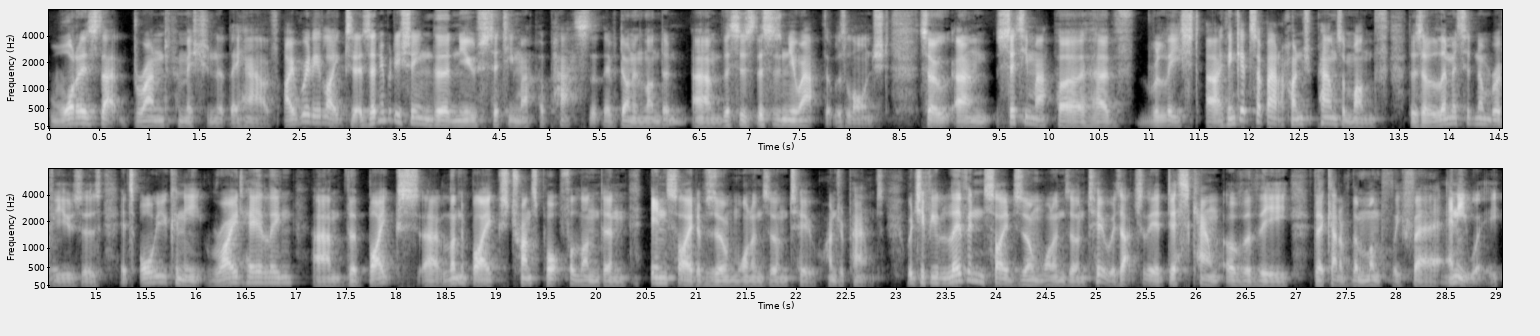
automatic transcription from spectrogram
what is that brand permission that they have? I really liked, has anybody seen the new Citymapper Pass that they've done in London? Um, this is, this is a new app that was launched. So, um, Citymapper have released, I think it's about £100 a month. There's a limited number of users. It's all you can eat ride hailing, um, the bikes, uh, London bikes, transport for London inside of Zone 1 and Zone 2, £100. Which, if you live inside Zone 1 and Zone 2, is actually a discount over the, the kind of the monthly fare mm. anyway.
